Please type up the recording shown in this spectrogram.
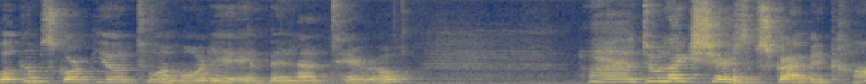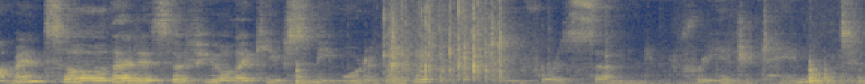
Welcome Scorpio to Amore e Bella Tarot. Uh, do like, share, subscribe, and comment. So that is the fuel that keeps me motivated for some free entertainment.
